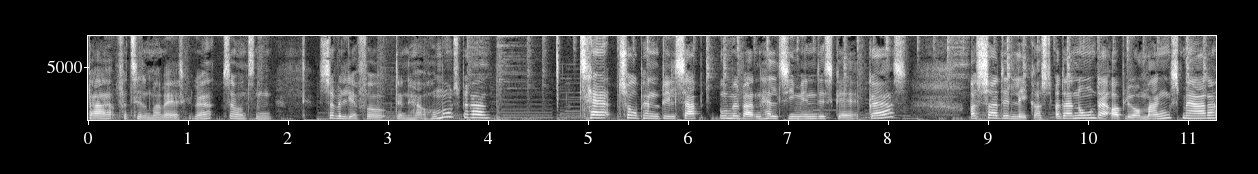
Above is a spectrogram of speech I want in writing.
bare fortæl mig, hvad jeg skal gøre, så var hun sådan, så vil jeg få den her hormonspiral, tag to Panodil Zap umiddelbart en halv time, inden det skal gøres, og så er det lækrest. Og der er nogen, der oplever mange smerter.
